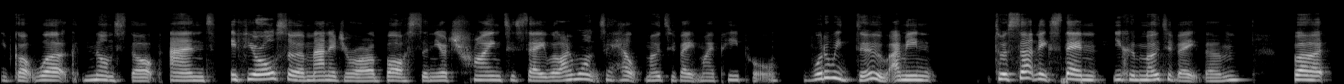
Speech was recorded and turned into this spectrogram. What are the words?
you've got work nonstop, and if you're also a manager or a boss and you're trying to say, well, I want to help motivate my people, what do we do? I mean, to a certain extent, you can motivate them, but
